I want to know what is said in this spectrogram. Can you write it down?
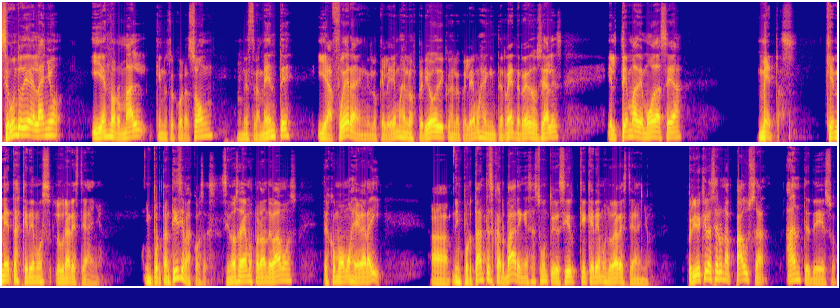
Segundo día del año y es normal que en nuestro corazón, en nuestra mente y afuera, en lo que leemos en los periódicos, en lo que leemos en internet, en redes sociales, el tema de moda sea metas. ¿Qué metas queremos lograr este año? Importantísimas cosas. Si no sabemos para dónde vamos, entonces cómo vamos a llegar ahí. Uh, importante escarbar en ese asunto y decir qué queremos lograr este año. Pero yo quiero hacer una pausa antes de eso.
